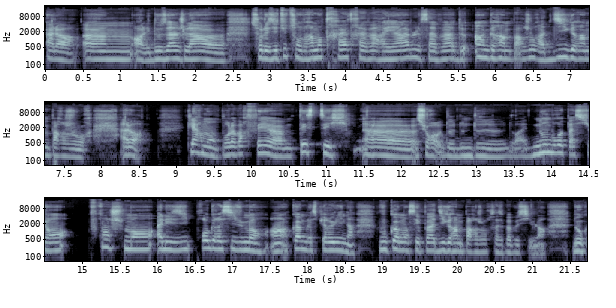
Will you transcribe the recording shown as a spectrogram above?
alors, euh, oh, les dosages là euh, sur les études sont vraiment très très variables. Ça va de 1 gramme par jour à 10 grammes par jour. Alors, clairement, pour l'avoir fait euh, tester sur de, nombreux patients, franchement, allez-y progressivement, hein, comme la spiruline. Vous commencez pas à 10 grammes par jour, ça c'est pas possible. Hein. Donc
